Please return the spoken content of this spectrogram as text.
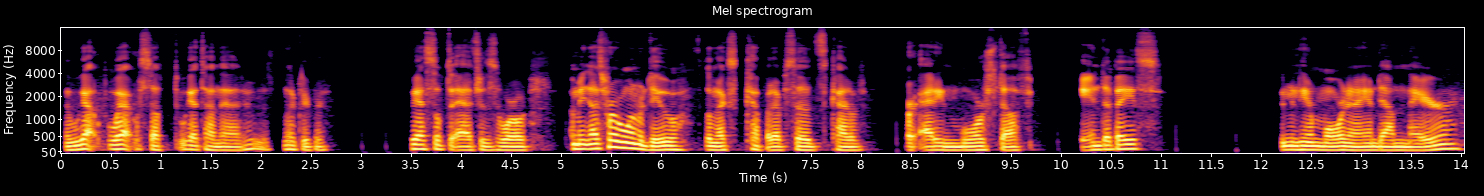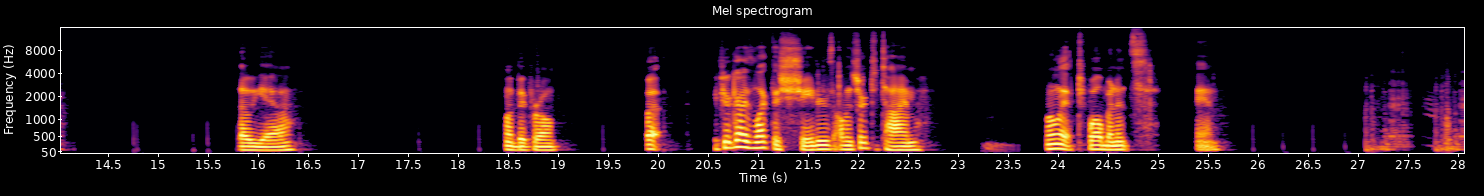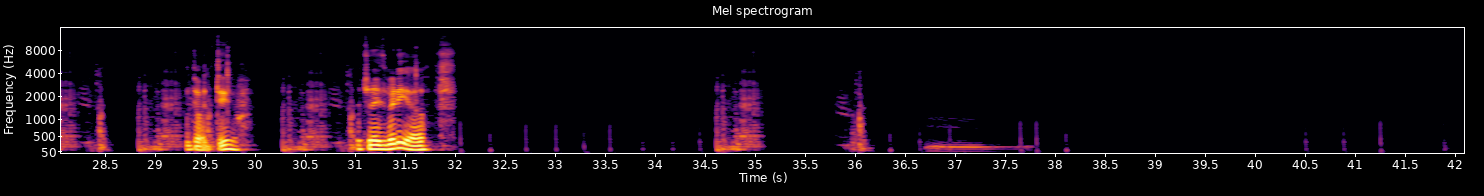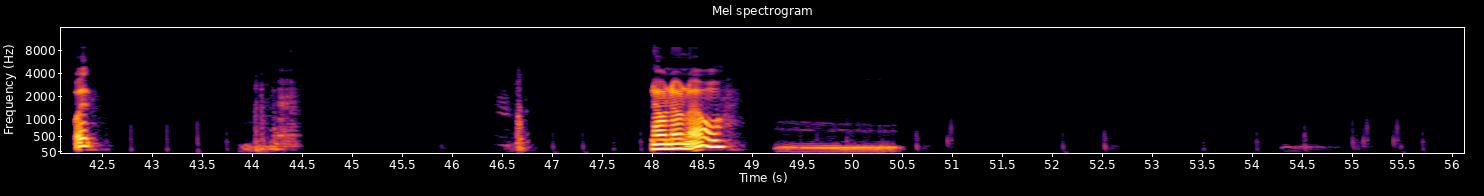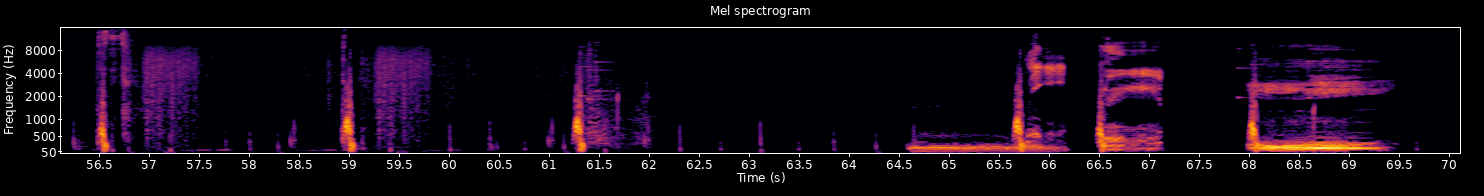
And we got we got stuff. We got time to add. Ooh, another creeper. We got stuff to add to this world. I mean, that's what I'm gonna do for the next couple episodes. Kind of, are adding more stuff into base. I'm in here more than I am down there. So yeah, my big problem. But if you guys like the shaders, I'll insert the time. We're only at 12 minutes. Man. What do I do for today's video? What? No, no, no.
